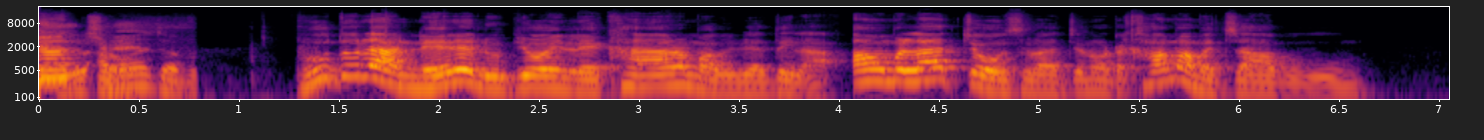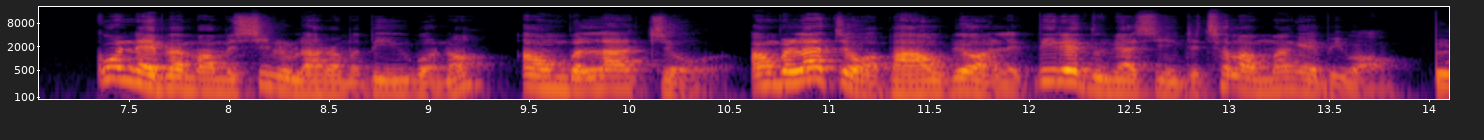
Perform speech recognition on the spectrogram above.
လားကျောကျော််ဘုဒ္ဓရာနဲတယ်လို့ပြောရင်လည်းခံရတော့မှာပဲပြသိလားအောင်ပလားကျော်ဆိုတာကျွန်တော်တခါမှမကြားဘူးကိုယ့်နယ်ဘက်မှာမရှိလို့လားတော့မသိဘူးပေါ့နော်အောင်ပလားကျော်အောင်ပလားကျော်ကဘာကိုပြောရလဲသိတဲ့သူများရှိရင်တစ်ချက်လောက်မှန်းခဲ့ပေးပါဦးဟို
